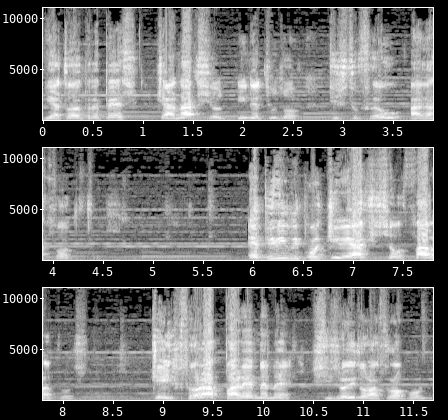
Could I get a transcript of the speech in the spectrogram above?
για το ατρεπές και ανάξιον είναι τούτο της του Θεού αγαθότητος. Επειδή λοιπόν κυριάρχησε ο θάνατος και η φθορά παρέμενε στη ζωή των ανθρώπων,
